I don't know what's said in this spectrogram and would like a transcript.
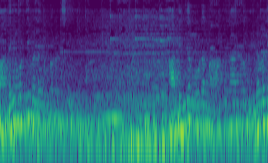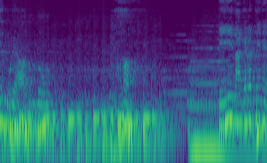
പതയോർത്തി വിളകും നിറച്ച്. അതിന്റെ കൂടെ നാട്ടുകാരുടെ നിലവിളിയും കൂടെ ആകുമ്പോ ഹാ, ഈ നഗരത്തിന്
